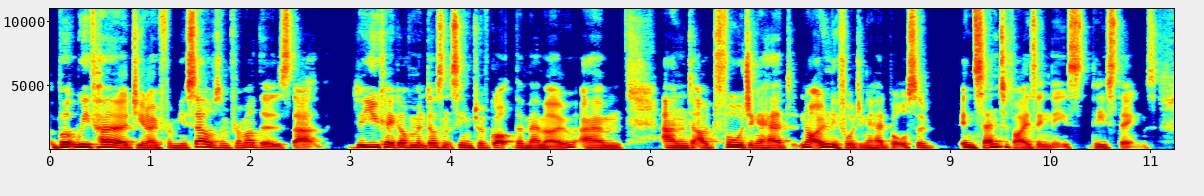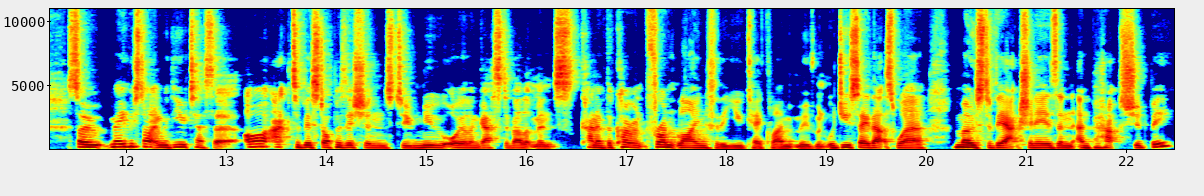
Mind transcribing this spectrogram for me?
But we've heard, you know, from yourselves and from others that the UK government doesn't seem to have got the memo um, and are forging ahead, not only forging ahead, but also incentivizing these these things. So maybe starting with you, Tessa, are activist oppositions to new oil and gas developments kind of the current front line for the UK climate movement? Would you say that's where most of the action is and, and perhaps should be?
